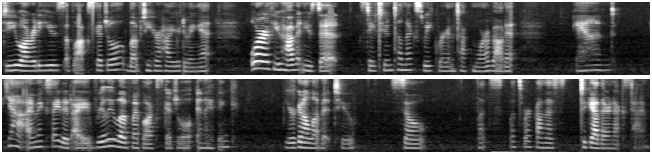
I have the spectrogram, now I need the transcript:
Do you already use a block schedule? Love to hear how you're doing it. Or if you haven't used it, stay tuned till next week. We're going to talk more about it. And yeah, I'm excited. I really love my block schedule and I think you're going to love it too. So let's let's work on this together next time.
